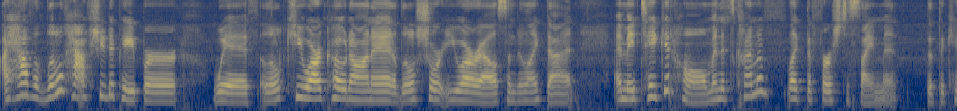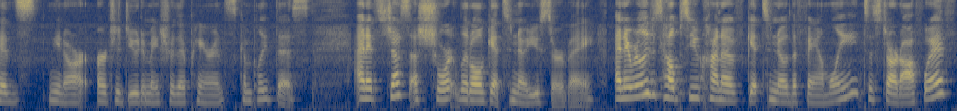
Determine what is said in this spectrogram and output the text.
I have a little half sheet of paper with a little QR code on it, a little short URL, something like that. And they take it home, and it's kind of like the first assignment that the kids, you know, are, are to do to make sure their parents complete this. And it's just a short little get to know you survey. And it really just helps you kind of get to know the family to start off with.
